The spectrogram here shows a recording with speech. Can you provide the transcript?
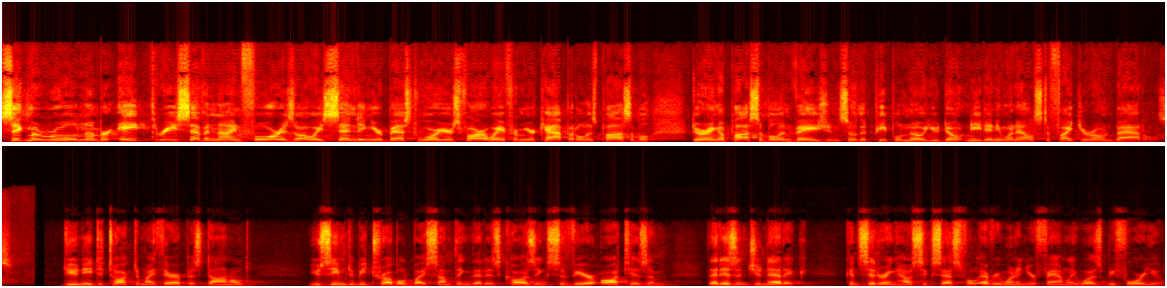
Sigma rule number 83794 is always sending your best warriors far away from your capital as possible during a possible invasion so that people know you don't need anyone else to fight your own battles. Do you need to talk to my therapist, Donald? You seem to be troubled by something that is causing severe autism that isn't genetic, considering how successful everyone in your family was before you.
